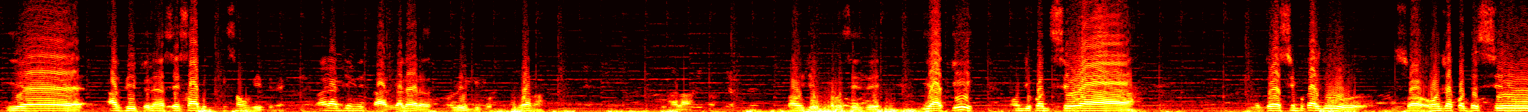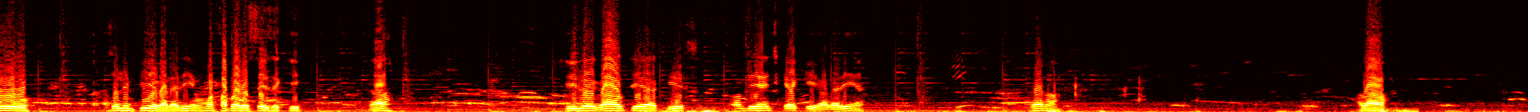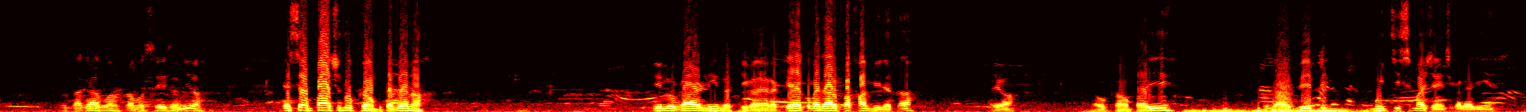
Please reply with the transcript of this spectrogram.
e é a VIP, né? Vocês sabem que são VIP, né? Olha ali no estado, galera, olímpico, tá vendo? Olha lá. Dá um jeito pra vocês verem. E aqui, onde aconteceu a... Eu tô assim por causa do só onde aconteceu as Olimpíadas, galerinha. Vou mostrar pra vocês aqui, tá? Que legal que é aqui, o ambiente que é aqui, galerinha. Tá vendo? Olha lá, ó. Vou estar gravando pra vocês ali, ó. Esse é o pátio do campo, tá vendo? Que lugar lindo aqui, galera. Que é recomendado pra família, tá? Aí, ó. É o campo aí. Lugar VIP. Muitíssima gente, galerinha.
